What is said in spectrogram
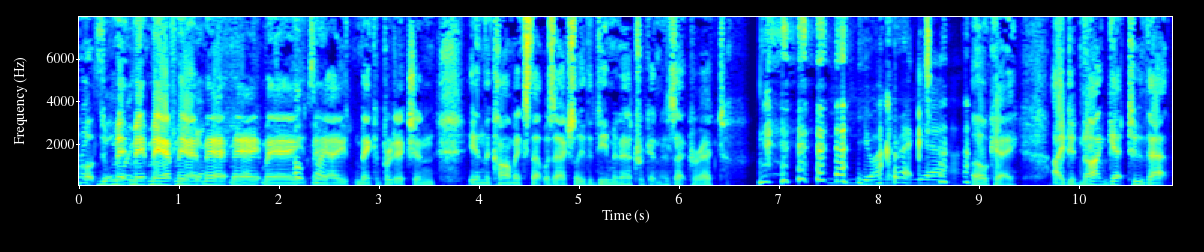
comics, oh, it may, may, may, I- may, I- may, I- may, I- may, Oh, may. I make a prediction? In the comics, that was actually the demon Etrigan. Is that correct? You are correct. Yeah. Okay. I did not get to that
